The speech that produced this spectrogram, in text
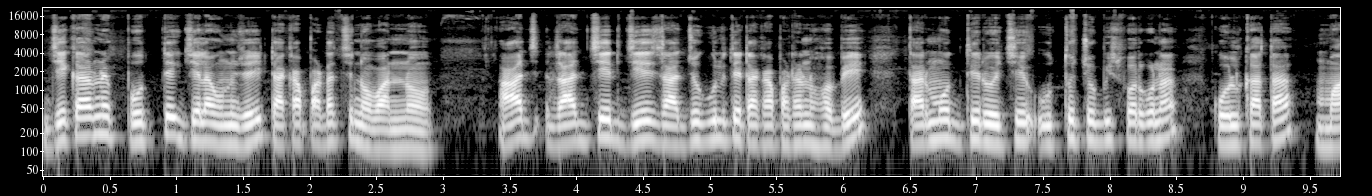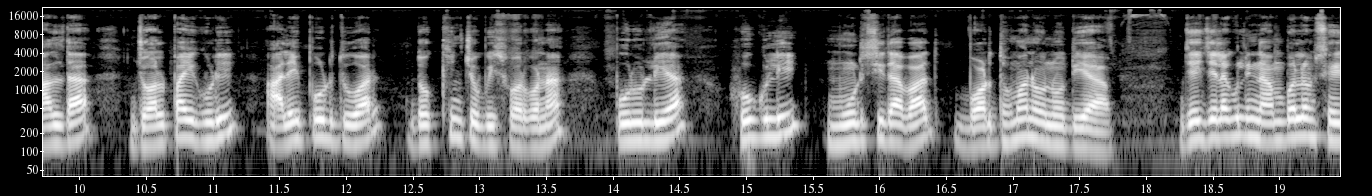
যে কারণে প্রত্যেক জেলা অনুযায়ী টাকা পাঠাচ্ছে নবান্ন। আজ রাজ্যের যে রাজ্যগুলিতে টাকা পাঠানো হবে, তার মধ্যে রয়েছে উত্তর চব্বিশ পরগনা, কলকাতা, মালদা, জলপাইগুড়ি, আলিপুরদুয়ার, দক্ষিণ চব্বিশ পরগনা, পুরুলিয়া, হুগলি, মুর্শিদাবাদ, বর্ধমান ও নদিয়া। যে জেলাগুলির নাম বললাম, সেই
